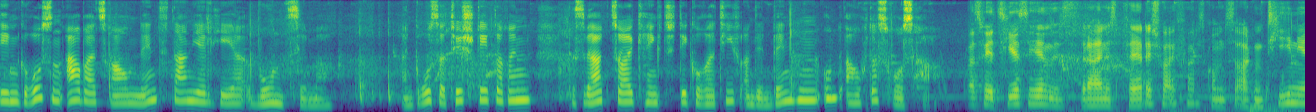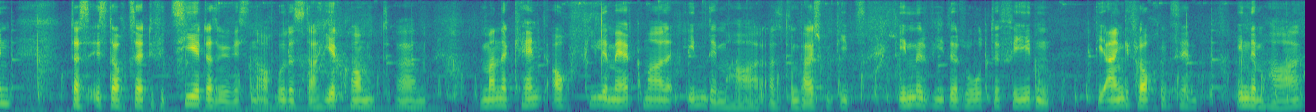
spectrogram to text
Den großen Arbeitsraum nennt Daniel Heer Wohnzimmer. Ein großer Tisch steht darin, das Werkzeug hängt dekorativ an den Wänden und auch das Rosshaar. Was wir jetzt hier sehen, ist reines Pferdeschweifhaar. Das kommt aus Argentinien. Das ist auch zertifiziert, also wir wissen auch, wo das da hier kommt. Ähm, man erkennt auch viele Merkmale in dem Haar. Also zum Beispiel gibt es immer wieder rote Fäden, die eingeflochten sind in dem Haar,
